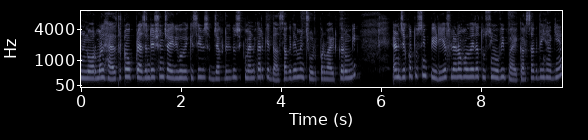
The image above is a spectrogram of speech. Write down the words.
ਨਾਰਮਲ ਹੈਲਥ ਟਾਕ ਪ੍ਰੈਜੈਂਟੇਸ਼ਨ ਚਾਹੀਦੀ ਹੋਵੇ ਕਿਸੇ ਵੀ ਸਬਜੈਕਟ ਦੀ, ਤੁਸੀਂ ਕਮੈਂਟ ਕਰਕੇ ਦੱਸ ਸਕਦੇ ਹੋ, ਮੈਂ ਜ਼ਰੂਰ ਪ੍ਰੋਵਾਈਡ ਕਰੂੰਗੀ। ਐਂਡ ਜੇਕਰ ਤੁਸੀਂ ਪੀਡੀਐਫ ਲੈਣਾ ਹੋਵੇ ਤਾਂ ਤੁਸੀਂ ਉਹ ਵੀ ਬਾਈ ਕਰ ਸਕਦੇ ਹੈਗੇ ਆ।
